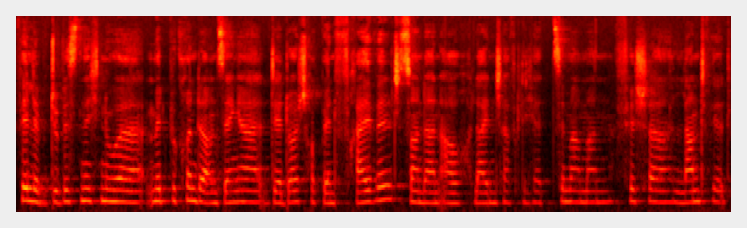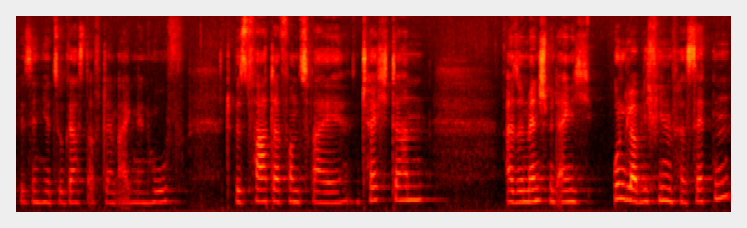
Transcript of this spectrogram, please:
Philipp, du bist nicht nur Mitbegründer und Sänger der Deutschrockband Freiwild, sondern auch leidenschaftlicher Zimmermann, Fischer, Landwirt. Wir sind hier zu Gast auf deinem eigenen Hof. Du bist Vater von zwei Töchtern, also ein Mensch mit eigentlich unglaublich vielen Facetten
